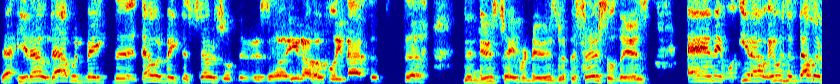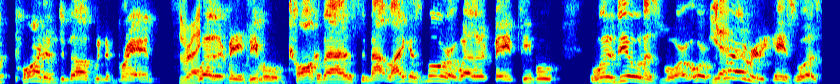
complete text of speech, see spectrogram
that- you know that would make the that would make the social news. uh, You know, hopefully not the the, the newspaper news, but the social news. And it, you know, it was another part of developing the brand. right. Whether it made people talk about us and not like us more, or whether it made people want to deal with us more, or Yeah. whatever the case was.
